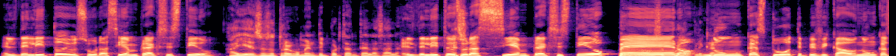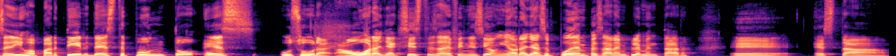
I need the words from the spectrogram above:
el delito de usura siempre ha existido. Ah, y eso es otro argumento importante de la sala. El delito de usura siempre ha existido, pero, nunca estuvo tipificado. Nunca se dijo a partir de este punto es usura. Ahora ya existe esa definición y ahora ya se puede empezar a implementar eh, esta,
